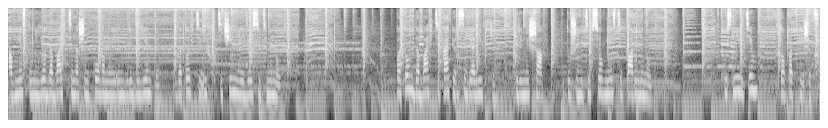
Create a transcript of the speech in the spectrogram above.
а вместо нее добавьте нашинкованные ингредиенты, готовьте их в течение 10 минут. Потом добавьте каперсы и оливки, перемешав, тушите все вместе пару минут. Вкуснее тем, кто подпишется.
